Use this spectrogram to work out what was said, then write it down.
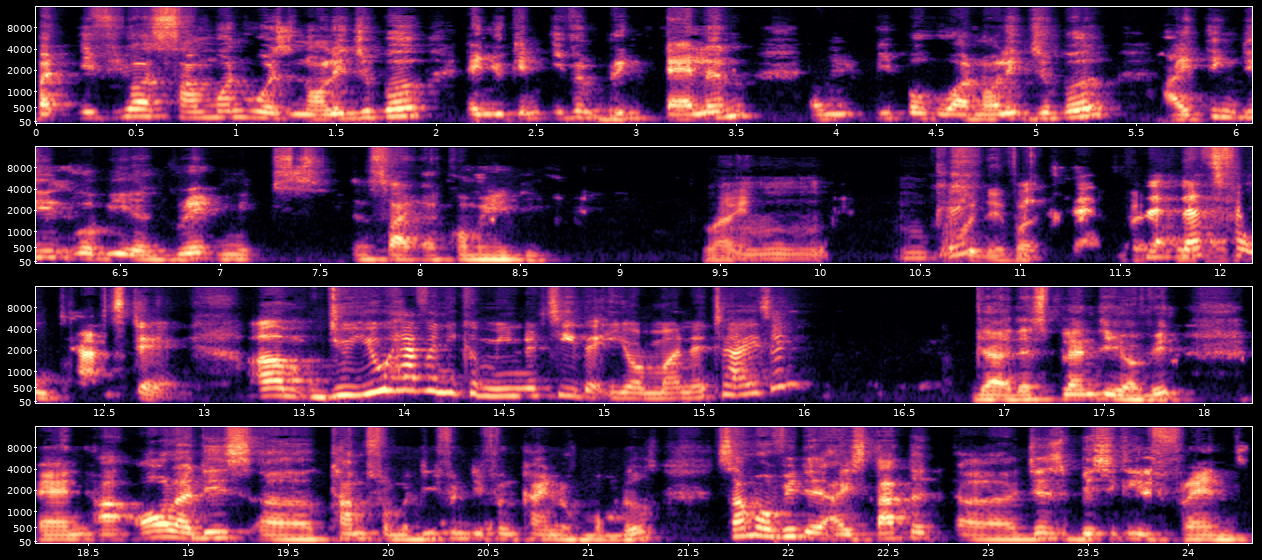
But if you are someone who is knowledgeable and you can even bring talent and people who are knowledgeable, I think this will be a great mix inside a community. Right. Mm. Okay, that, that's fantastic. Um, do you have any community that you're monetizing? Yeah there's plenty of it. And uh, all of this uh, comes from a different different kind of models. Some of it i started uh, just basically friends.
